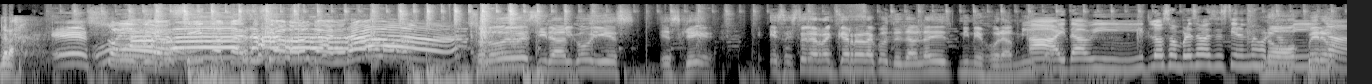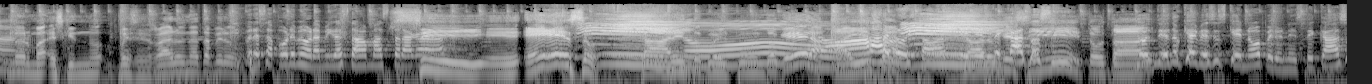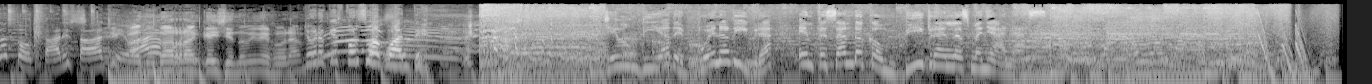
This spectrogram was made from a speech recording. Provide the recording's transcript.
Vibra. ¡Eso! Uy, Diosito, casi se ahoga, bravo. Solo debo decir algo y es, es que esa historia arranca rara cuando él habla de mi mejor amiga. Ay, David, los hombres a veces tienen mejores no, amigas. pero normal, es que no, pues es raro, Nata, pero... Pero esa pobre mejor amiga estaba más tragada. Sí, eh, eso. Karen tocó el punto que era. Claro, Ahí estaba- está. en Claro este que caso sí, sí. Yo total. entiendo que hay veces que no, pero en este caso, total, estaba Cuando llevada. uno por- arranca diciendo mi mejor Yo amigo. creo que es por su aguante. Lleva un día de buena vibra, empezando con Vibra en las mañanas.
